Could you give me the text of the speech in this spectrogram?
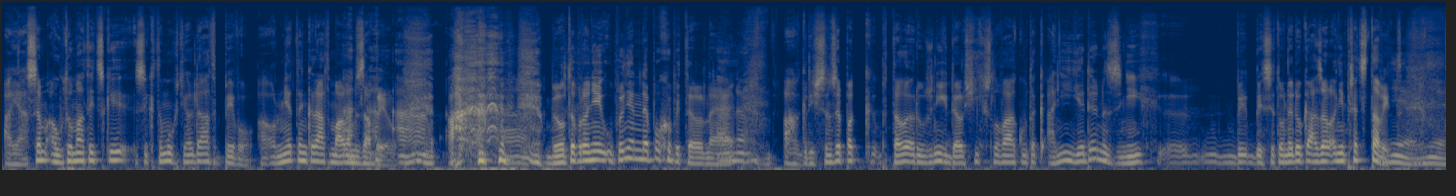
A já jsem automaticky si k tomu chtěl dát pivo. A on mě tenkrát málem zabil. A, a, a bylo to pro něj úplně nepochopitelné. Ano. A když jsem se pak ptal různých dalších Slováků, tak ani jeden z nich eh, by, by si to nedokázal ani představit. Nie, nie.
